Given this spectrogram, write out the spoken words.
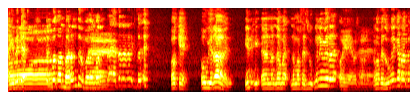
gitu kayak kan Oh. fotoan bareng tuh fotoan Eh. bareng eh, tar, gitu eh. Oke oh Wira ini eh, nama nama Facebook ini Wira? Oh iya benar Eh. nama Facebooknya kan apa?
